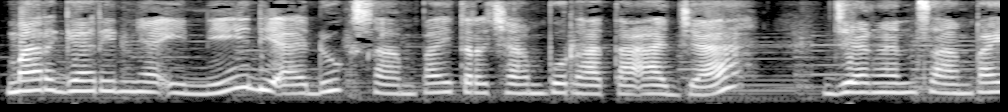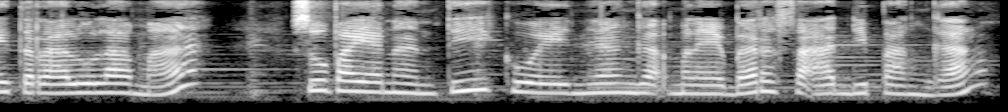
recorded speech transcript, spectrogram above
Margarinnya ini diaduk sampai tercampur rata aja, jangan sampai terlalu lama supaya nanti kuenya nggak melebar saat dipanggang.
